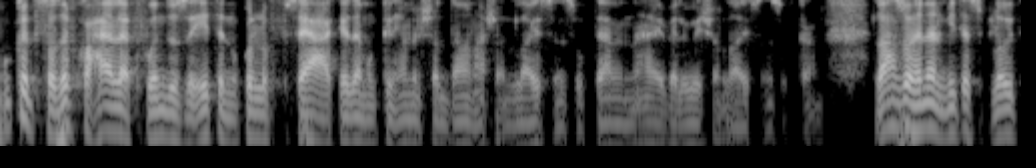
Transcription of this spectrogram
ممكن تصادفكم حاله في ويندوز 8 ان كله في ساعه كده ممكن يعمل شت داون عشان لايسنس وبتاع لانها ايفالويشن لايسنس والكلام لاحظوا هنا الميتا سبلويت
